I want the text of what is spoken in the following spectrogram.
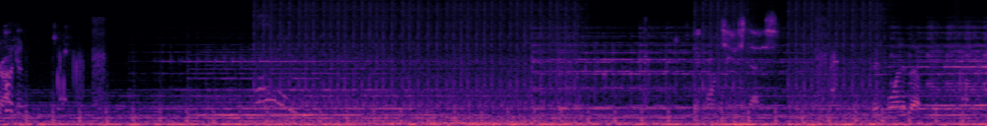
Roger. Big one two status. Big one is up.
